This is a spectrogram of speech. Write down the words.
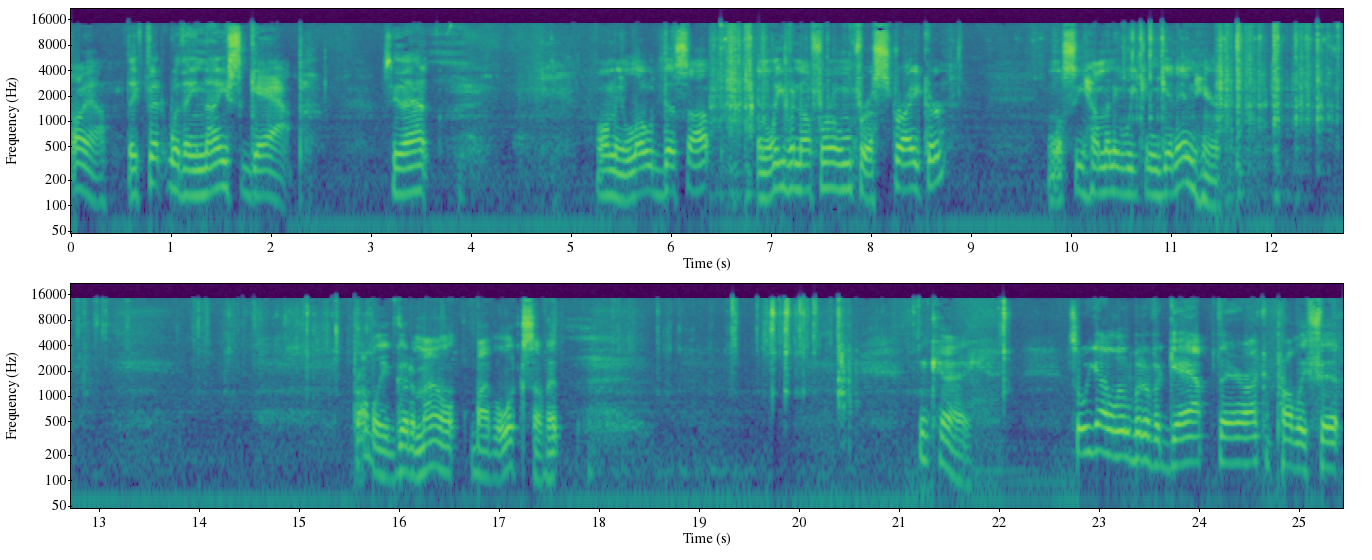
Oh yeah, they fit with a nice gap. See that? Let me load this up and leave enough room for a striker. And we'll see how many we can get in here. Probably a good amount by the looks of it. Okay. So we got a little bit of a gap there. I could probably fit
